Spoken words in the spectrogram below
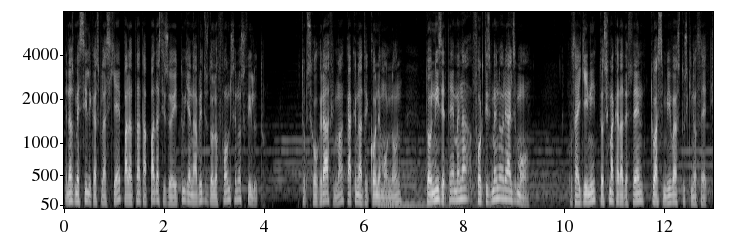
Ένας μεσήλικας πλασιέ παρατά τα πάντα στη ζωή του για να βρει τους δολοφόνους ενός φίλου του. Το ψυχογράφημα κάποιων αντρικών αιμονών τονίζεται με ένα φορτισμένο ρεαλισμό, που θα γίνει το σήμα κατά τεθέν του ασυμβίβαστου σκηνοθέτη.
